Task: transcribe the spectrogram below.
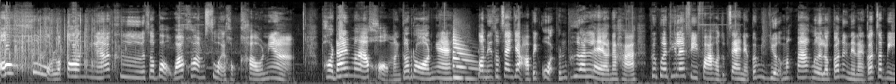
โอ้โห แล้วตอนเนี้ยคือจะบอกว่าความสวยของเขาเนี่ย พอได้มาของมันก็ร้อนไง ตอนนี้จุ๊บแจงอยากเอาไปอวดเพื่อนๆแล้วนะคะ เพื่อนๆที่เล่นฟรีไฟของจุ๊บแจงเนี่ยก็มีเยอะมากๆเลย แล้วก็หนึ่งในนั้นก็จะมี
